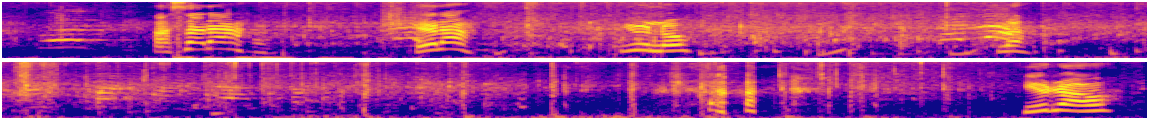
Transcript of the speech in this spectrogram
Asa na? Yan na. Yun no. La. yun na oh.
